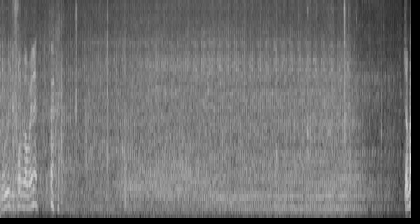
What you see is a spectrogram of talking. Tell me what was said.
อุ้ยจะชนเราไหมเนี่ย จะไป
